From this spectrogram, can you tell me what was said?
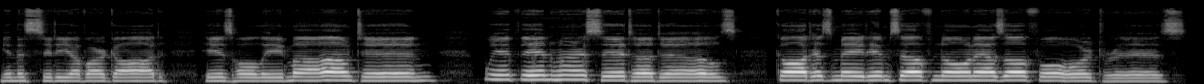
in the city of our God, his holy mountain. Within her citadels, God has made himself known as a fortress.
